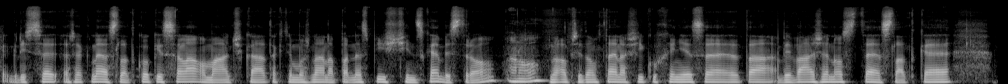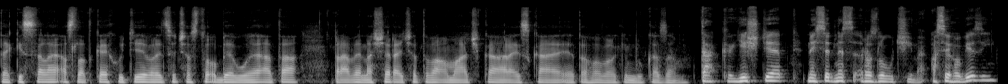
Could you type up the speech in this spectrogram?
Když se řekne sladkokyselá omáčka, tak tě možná napadne spíš čínské bistro. Ano. No a přitom v té naší kuchyni se ta vyváženost té sladké, té kyselé a sladké chuti velice často objevuje a ta právě naše rajčatová omáčka rajská je toho velkým důkazem. Tak ještě, než se dnes rozloučíme, asi hovězí?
